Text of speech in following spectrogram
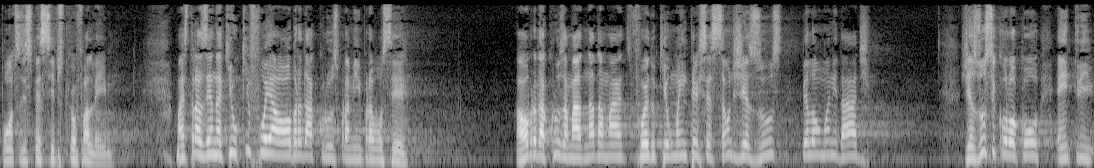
pontos específicos que eu falei. Mas trazendo aqui o que foi a obra da cruz para mim e para você. A obra da cruz, amado, nada mais foi do que uma intercessão de Jesus pela humanidade. Jesus se colocou entre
